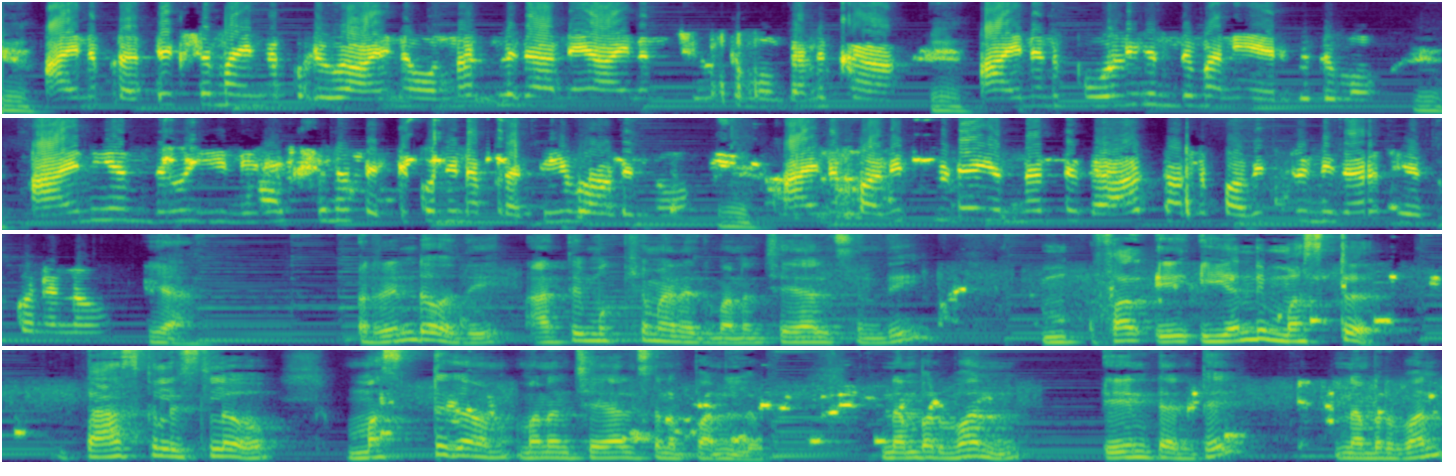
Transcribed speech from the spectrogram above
Hmm. ఆయన ప్రత్యక్షమైనప్పుడు ఆయన ఉన్నట్లుగానే ఆయనను చూడటము గనుక. ఆయనను పోలి ఉందమని ఎరుగుదము. ఆయన యందు ఈ నిరీక్షణ పెట్టుకుని ప్రతి వాడును. ఆయన పవిత్రుడై ఉన్నట్టుగా తను పవిత్రునిగా చేసుకొనను యా రెండవది అతి ముఖ్యమైనది మనం చేయాల్సింది ఇవన్నీ మస్ట్ టాస్క్ లిస్ట్లో మస్ట్గా మనం చేయాల్సిన పనులు. నెంబర్ వన్ ఏంటంటే నెంబర్ వన్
